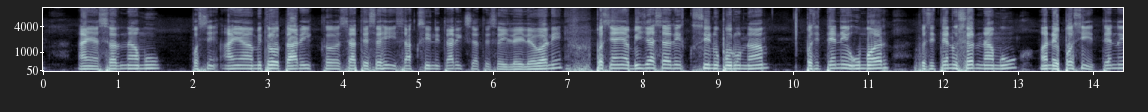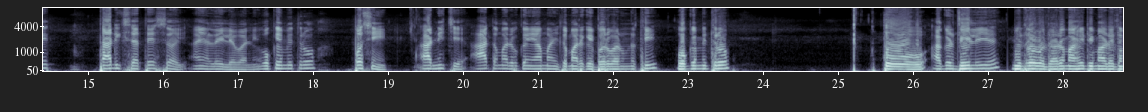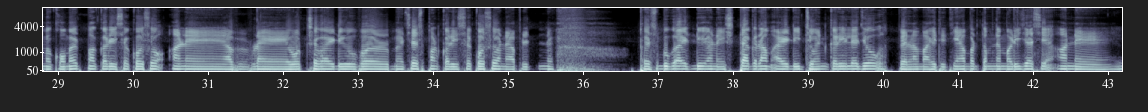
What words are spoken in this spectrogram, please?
અહીંયા સરનામું, પછી અહીંયા મિત્રો તારીખ સાથે સહી, સાક્ષીની તારીખ સાથે સહી લઈ લેવાની. પછી અહીંયા બીજા સાક્ષીનું પૂરું નામ, પછી તેની ઉંમર, પછી તેનું સરનામું અને પછી તેની તારીખ સાથે સહી અહીંયા લઈ લેવાની. ઓકે મિત્રો? પછી આ નીચે, આ તમારે કંઈ આમાં તમારે કંઈ ભરવાનું નથી. ઓકે મિત્રો? તો આગળ જોઈ લઈએ. મિત્રો, વધારે માહિતી માટે તમે કોમેન્ટમાં કરી શકો છો અને આપણે વોટ્સએપ આઈડી ઉપર મેસેજ પણ કરી શકો છો અને આપણી ફેસબુક આઈડી અને ઇન્સ્ટાગ્રામ આઈડી જોઈન કરી લેજો. પહેલાં માહિતી ત્યાં પણ તમને મળી જશે અને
